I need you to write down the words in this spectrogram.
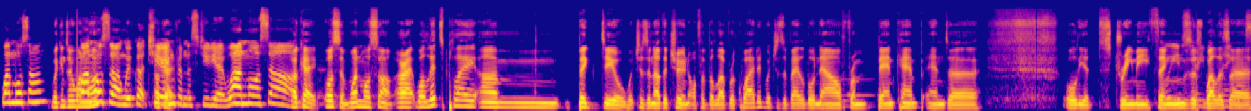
One more song. We can do one, One, more. more? song. We've got cheering Okay. from the studio. One more song. Okay, awesome. One more song. All right. Well, let's play um, "Big Deal," which is another tune off of The Love Requited," which is available now from Bandcamp and uh, all your streamy things, as streamy well as uh,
